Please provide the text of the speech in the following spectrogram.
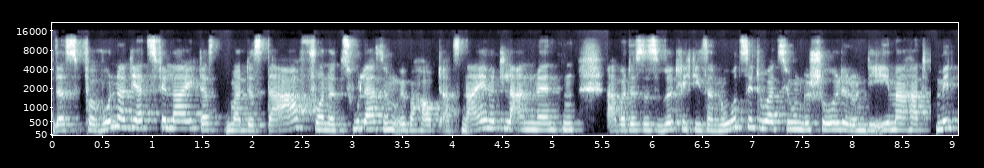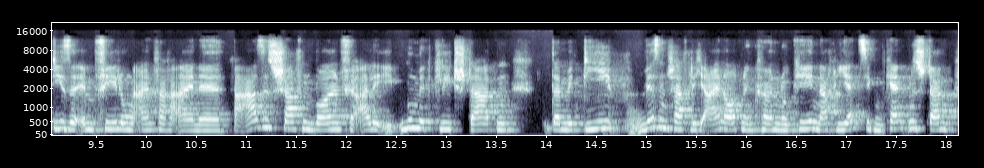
Das verwundert wundert jetzt vielleicht, dass man das darf, vor einer Zulassung überhaupt Arzneimittel anwenden. Aber das ist wirklich dieser Notsituation geschuldet. Und die EMA hat mit dieser Empfehlung einfach eine Basis schaffen wollen für alle EU-Mitgliedstaaten, damit die wissenschaftlich einordnen können, okay, nach jetzigem Kenntnisstand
